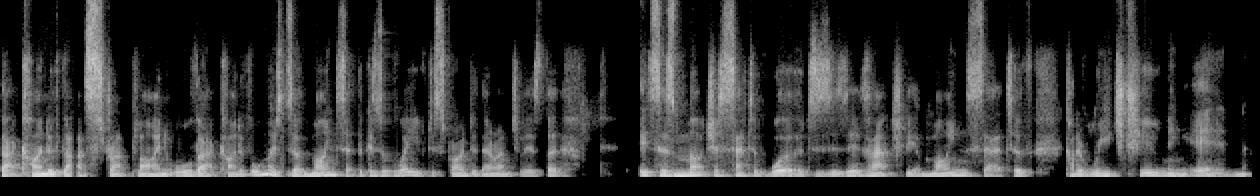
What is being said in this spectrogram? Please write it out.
that kind of that strap line or that kind of almost a mindset, because the way you've described it there, Angela, is that it's as much a set of words as it is actually a mindset of kind of retuning in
